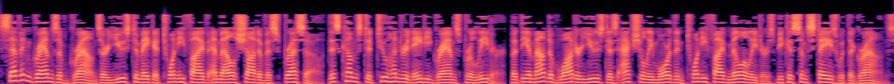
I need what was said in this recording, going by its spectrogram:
7 grams of grounds are used to make a 25 ml shot of espresso this comes to 280 grams per liter, but the amount of water used is actually more than 25 milliliters because some stays with the grounds.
